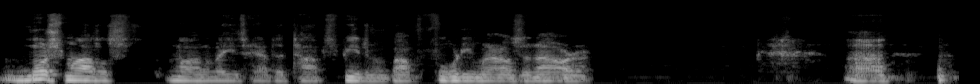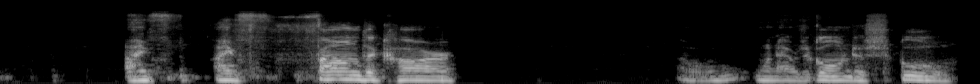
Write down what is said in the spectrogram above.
Most models Model A's had a top speed of about 40 miles an hour. Uh, I I found the car uh, when I was going to school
